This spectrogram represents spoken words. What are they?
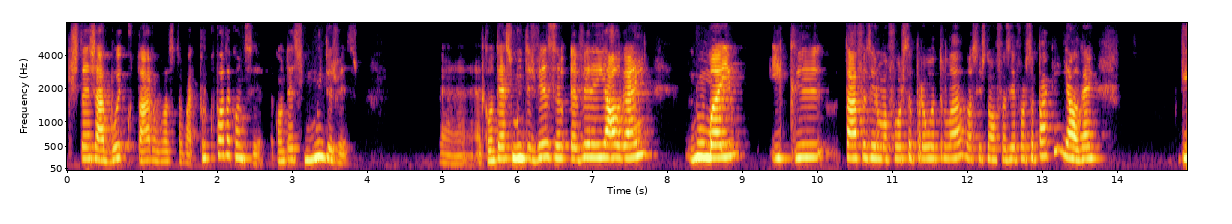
que esteja a boicotar o vosso trabalho. Porque pode acontecer, acontece muitas vezes. Uh, acontece muitas vezes haver aí alguém no meio e que está a fazer uma força para o outro lado, vocês estão a fazer força para aqui, e alguém que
